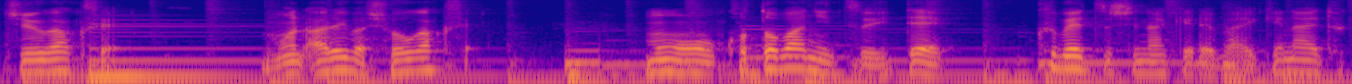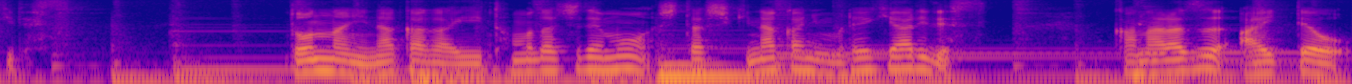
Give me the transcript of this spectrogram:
中学生あるいは小学生。もう言葉について区別しなければいけない時です。どんなに仲がいい友達でも親しき仲にも礼儀ありです。必ず相手を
